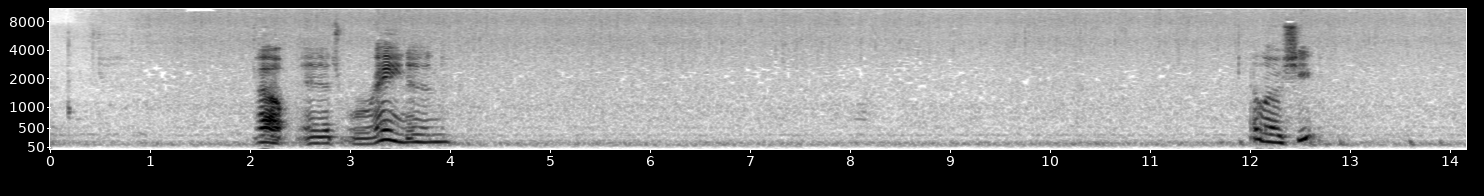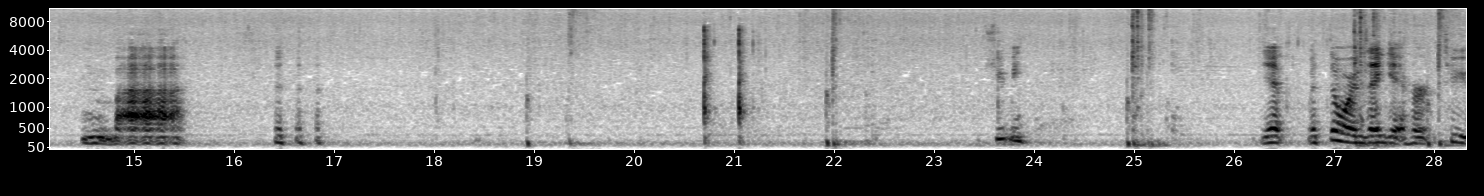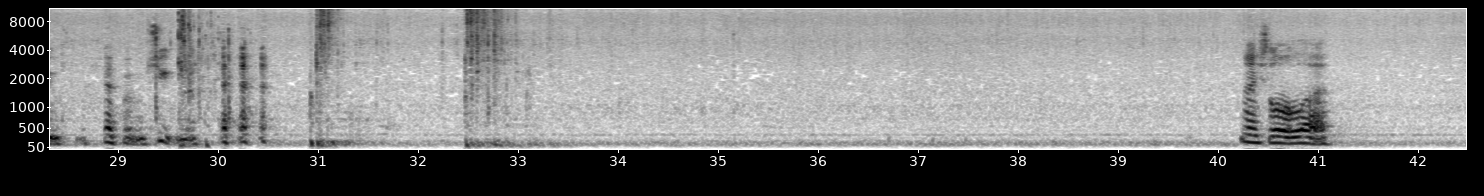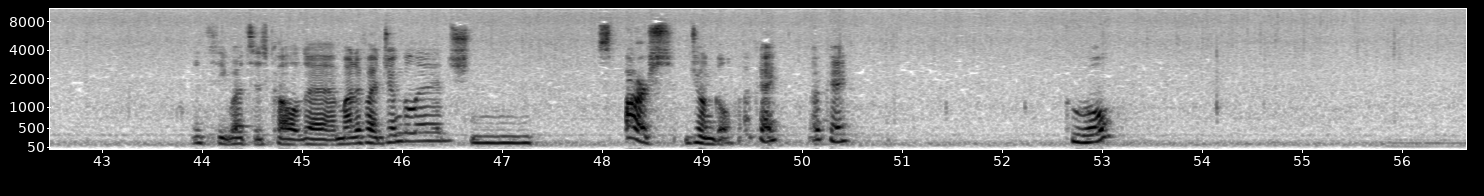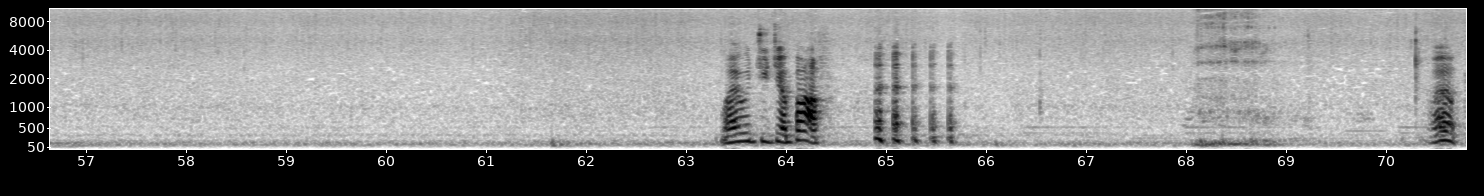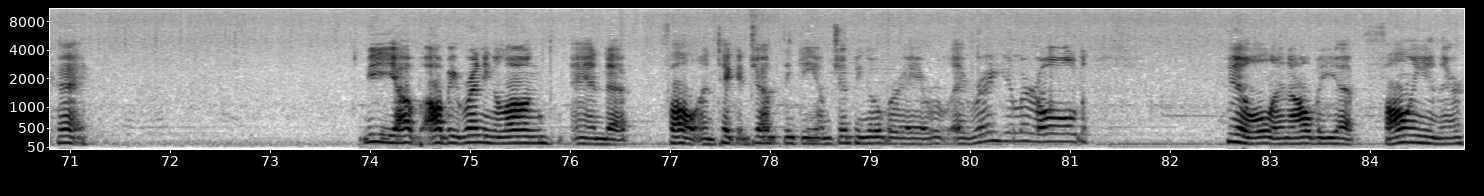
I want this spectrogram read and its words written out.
Oh, and it's raining. Hello, sheep. Bye. Shoot me. Yep, with thorns they get hurt too. From shooting me. nice little uh, let's see what's this called? Uh, modified jungle edge? Mm, sparse jungle. Okay okay. Cool why would you jump off Okay. Me, I'll, I'll be running along and uh, fall and take a jump thinking I'm jumping over a, a regular old hill and I'll be uh, falling in there.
